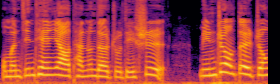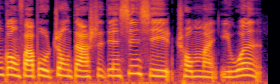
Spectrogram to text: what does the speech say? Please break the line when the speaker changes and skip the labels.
我们今天要谈论的主题是：民众对中共发布重大事件信息充满疑问。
